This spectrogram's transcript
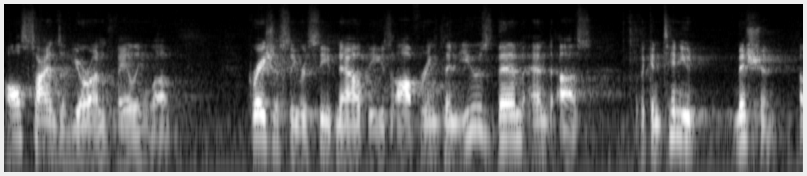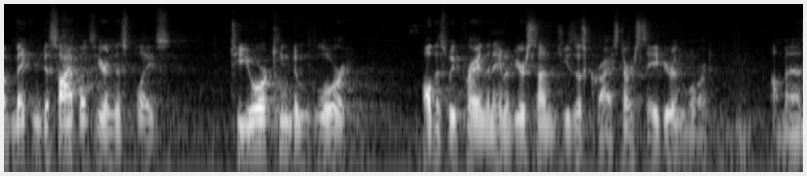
all signs of your unfailing love. Graciously receive now these offerings and use them and us for the continued mission of making disciples here in this place to your kingdom glory. All this we pray in the name of your Son, Jesus Christ, our Savior and Lord. Amen.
